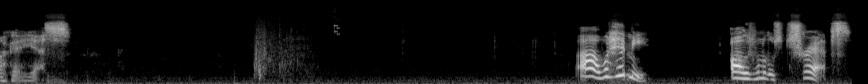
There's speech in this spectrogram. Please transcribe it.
Okay, yes. Ah, what hit me? Oh, it was one of those traps.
